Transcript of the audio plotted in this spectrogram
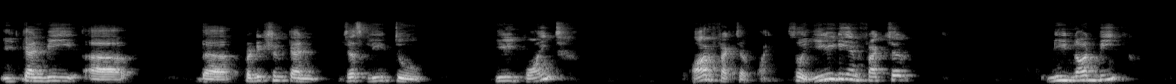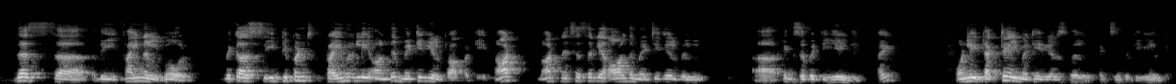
It can be uh, the prediction can just lead to yield point or fracture point. So yielding and fracture need not be this uh, the final goal because it depends primarily on the material property. Not not necessarily all the material will uh, exhibit yielding, right? Only ductile materials will exhibit yielding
